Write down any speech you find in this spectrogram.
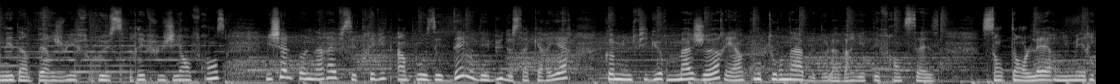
Né d'un père juif russe réfugié en France, Michel Polnareff s'est très vite imposé dès le début de sa carrière comme une figure majeure et incontournable de la variété française. Sentant l'ère numérique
